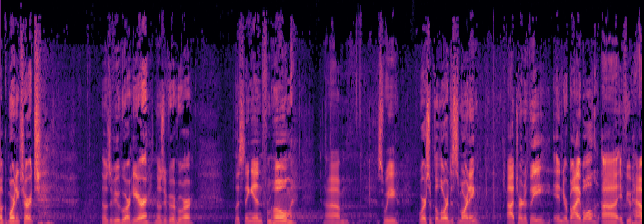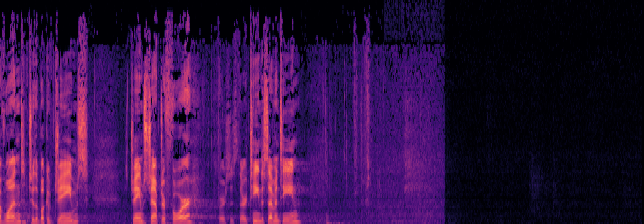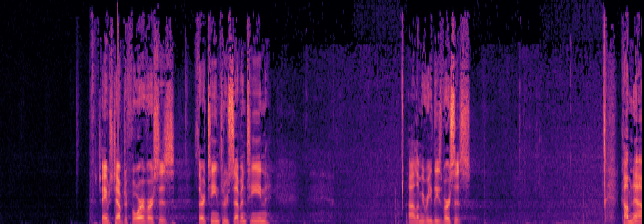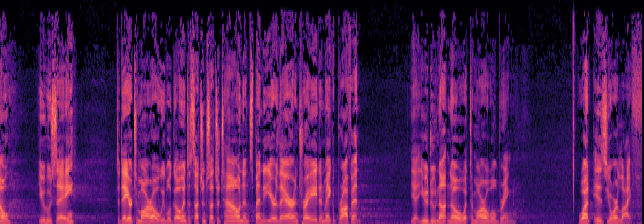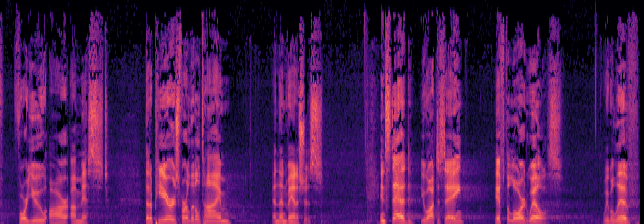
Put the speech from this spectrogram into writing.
Well, good morning, church. Those of you who are here, those of you who are listening in from home, um, as we worship the Lord this morning, uh, turn with me in your Bible, uh, if you have one, to the book of James, James chapter 4, verses 13 to 17. James chapter 4, verses 13 through 17. Uh, let me read these verses. Come now, you who say, Today or tomorrow we will go into such and such a town and spend a year there and trade and make a profit, yet you do not know what tomorrow will bring. What is your life? For you are a mist that appears for a little time and then vanishes. Instead, you ought to say, If the Lord wills, we will live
